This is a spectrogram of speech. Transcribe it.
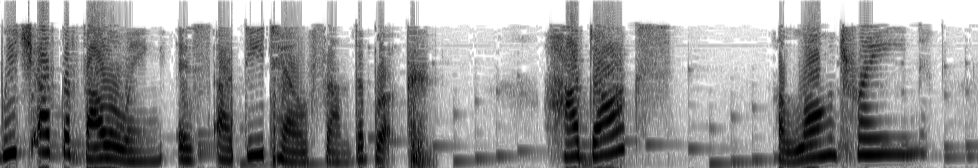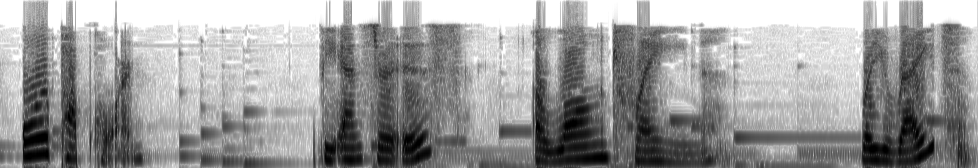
which of the following is a detail from the book? Hot dogs, a long train, or popcorn? The answer is a long train. Were you right?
